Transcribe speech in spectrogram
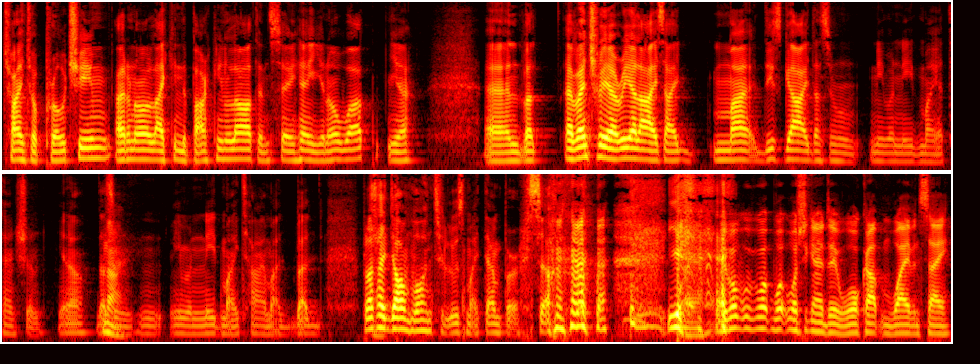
trying to approach him i don't know like in the parking lot and say hey you know what yeah and but eventually i realized i my this guy doesn't even need my attention you know doesn't even need my time I, but plus i don't want to lose my temper so yeah Hey, what, what, what, what's she going to do? Walk up and wave and say,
